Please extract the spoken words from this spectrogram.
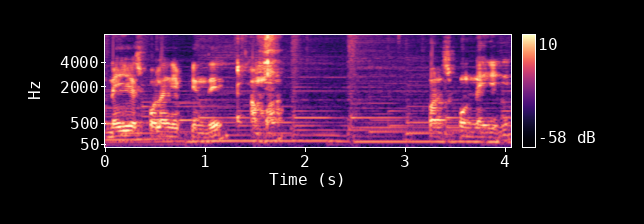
నెయ్యి వేసుకోవాలని చెప్పింది అమ్మ. వన్ స్పూన్ నెయ్యి.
